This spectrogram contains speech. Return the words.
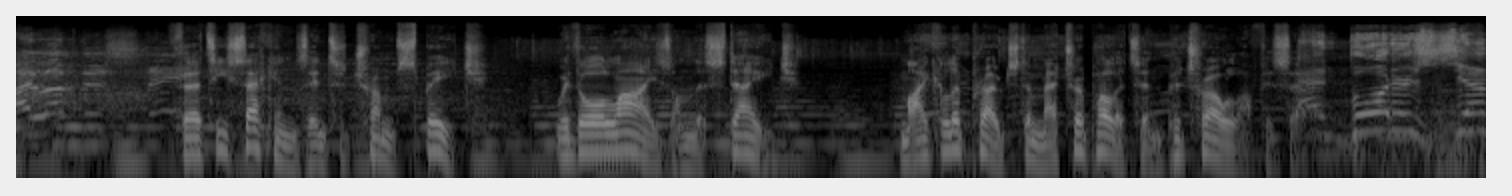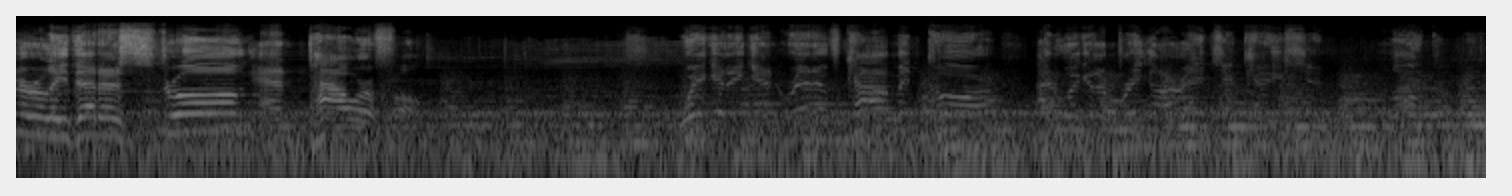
I love this state. 30 seconds into Trump's speech, with all eyes on the stage, Michael approached a Metropolitan Patrol officer. And borders generally that are strong and powerful. We're going to get rid of Common Core and we're going to bring our education locally.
